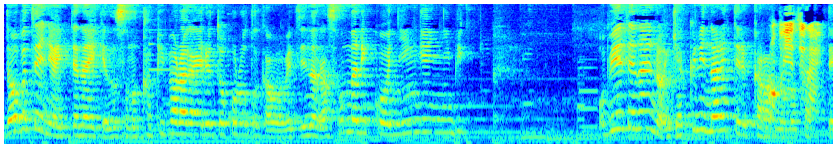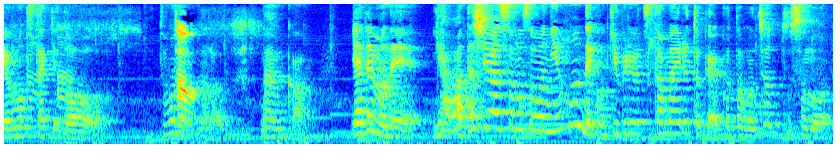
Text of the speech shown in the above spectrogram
動物園には行ってないけどそのカピバラがいるところとかも別になんかそんなにこう人間にび怯えてないのは逆に慣れてるからなのかって思ってたけどどうなんだろう。なんかいやでもねいや私はそもそも日本でゴキブリを捕まえるとかいうこともちょっとその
